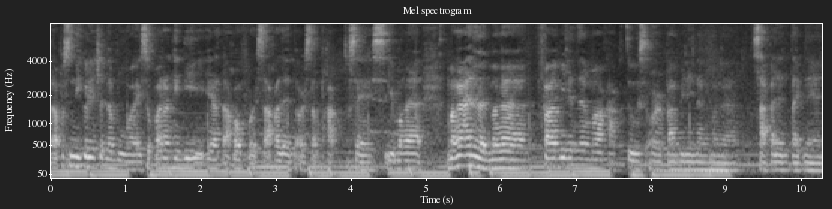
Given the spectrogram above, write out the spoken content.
tapos hindi ko rin siya nabuhay. So parang hindi yata ako for succulent or some cactuses. Yung mga, mga ano mga family ng mga cactus or family ng mga succulent type na yan.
